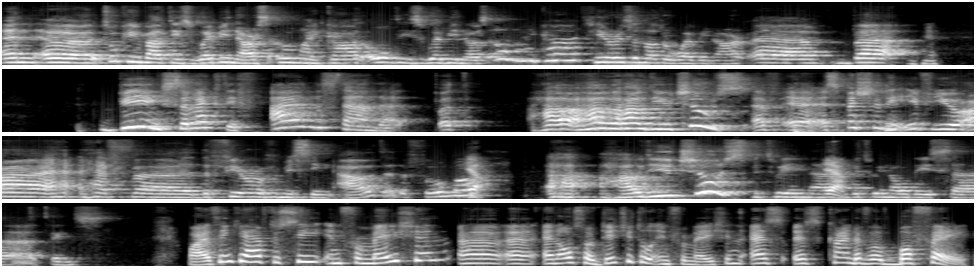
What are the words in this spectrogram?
And uh, talking about these webinars, oh my god, all these webinars. Oh my god, here is another webinar. Uh, but mm-hmm. being selective, I understand that, but how, how, how do you choose, especially if you are have the fear of missing out, at the FOMO? Yeah uh, how do you choose between uh, yeah. between all these uh, things? Well, I think you have to see information uh, uh, and also digital information as as kind of a buffet,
